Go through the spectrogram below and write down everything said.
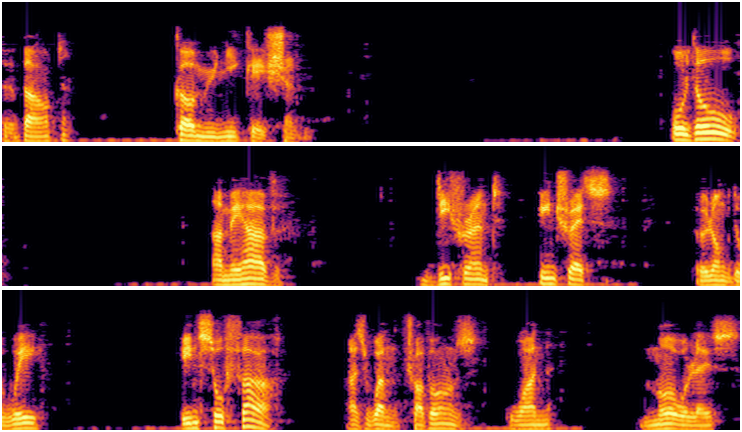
about communication. Although I may have different interests along the way, insofar as one travels, one more or less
